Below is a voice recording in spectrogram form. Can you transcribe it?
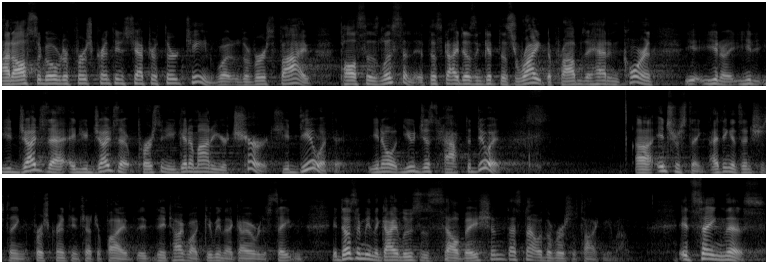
I'd also go over to 1 Corinthians chapter 13, what, the verse 5. Paul says, listen, if this guy doesn't get this right, the problems they had in Corinth, you, you know, you, you judge that and you judge that person, you get him out of your church, you deal with it. You know, you just have to do it. Uh, interesting. I think it's interesting, 1 Corinthians chapter 5. They, they talk about giving that guy over to Satan. It doesn't mean the guy loses salvation. That's not what the verse is talking about. It's saying this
